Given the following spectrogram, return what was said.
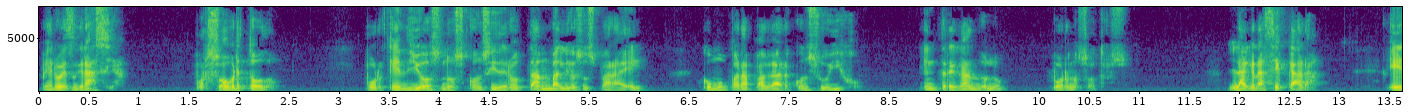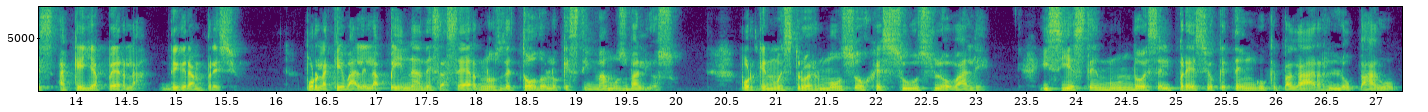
Pero es gracia, por sobre todo, porque Dios nos consideró tan valiosos para Él como para pagar con su Hijo, entregándolo por nosotros. La gracia cara es aquella perla de gran precio, por la que vale la pena deshacernos de todo lo que estimamos valioso, porque nuestro hermoso Jesús lo vale. Y si este mundo es el precio que tengo que pagar, lo pago.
